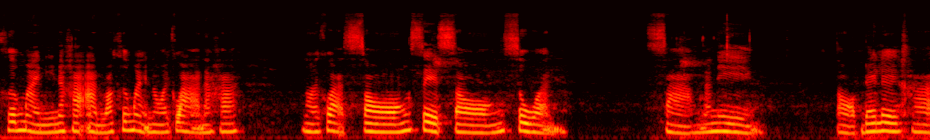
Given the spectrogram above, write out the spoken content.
เครื่องหมายนี้นะคะ อ่านว่าเครื่องหมายน้อยกว่านะคะ น้อยกว่า 2 เศษ 2 ส่วน 3 นั่นเอง ตอบได้เลยค่ะ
